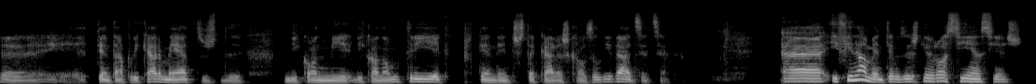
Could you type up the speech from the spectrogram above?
uh, tenta aplicar métodos de, de, economia, de econometria que pretendem destacar as causalidades, etc. Uh, e finalmente temos as neurociências,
